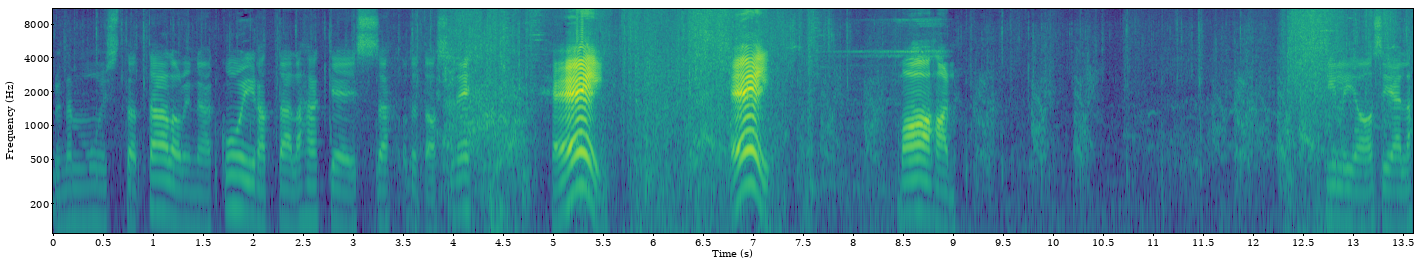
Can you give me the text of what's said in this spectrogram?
Yritän muistaa. Täällä oli nämä koirat täällä häkeissä. Otetaan ne. Hei! Hei! Maahan. Hiljaa siellä.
